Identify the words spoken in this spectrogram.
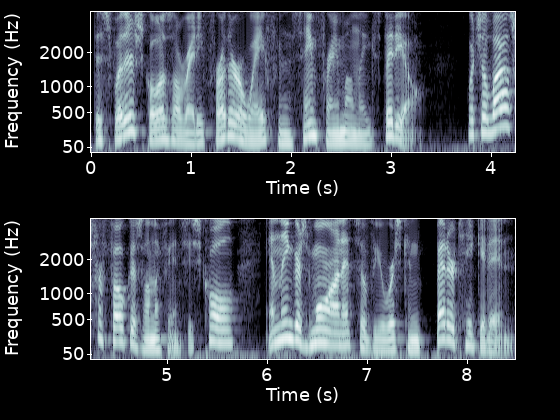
this wither skull is already further away from the same frame on League's video which allows for focus on the fancy skull and lingers more on it so viewers can better take it in.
